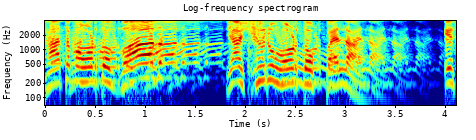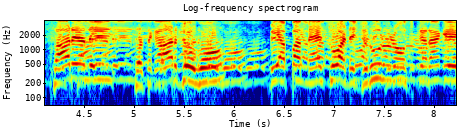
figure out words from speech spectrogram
ਖਤਮ ਹੋਣ ਤੋਂ ਬਾਅਦ ਜਾਂ ਸ਼ੁਰੂ ਹੋਣ ਤੋਂ ਪਹਿਲਾਂ। ਇਹ ਸਾਰਿਆਂ ਲਈ ਸਤਿਕਾਰਯੋਗ ਹੋ ਵੀ ਆਪਾਂ ਮੈਚ ਤੁਹਾਡੇ ਜ਼ਰੂਰ ਅਨਾਉਂਸ ਕਰਾਂਗੇ।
